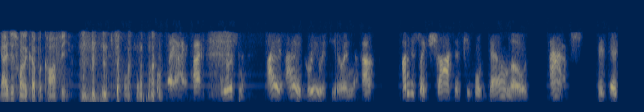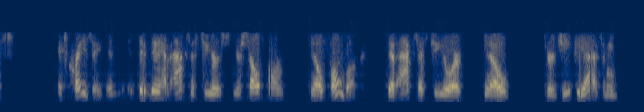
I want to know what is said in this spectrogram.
Yeah, I just want a cup of coffee. I, I, listen, I, I agree with you, and I, I'm just like shocked that people download apps. It, it's it's crazy. It, they, they have access to your your cell phone, you know, phone book. They have access to your, you know, your GPS. I mean,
